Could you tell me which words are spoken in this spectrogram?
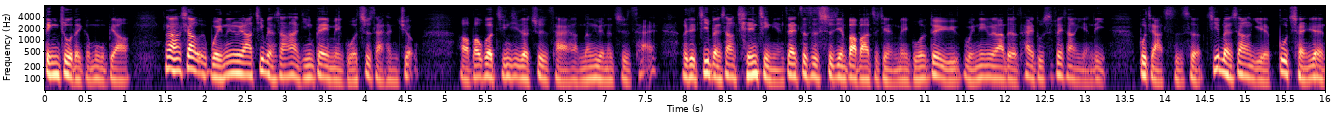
盯住的一个目标。那像委内瑞拉，基本上它已经被美国制裁很久。啊，包括经济的制裁啊，能源的制裁，而且基本上前几年在这次事件爆发之前，美国对于委内瑞拉的态度是非常严厉、不假辞色，基本上也不承认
